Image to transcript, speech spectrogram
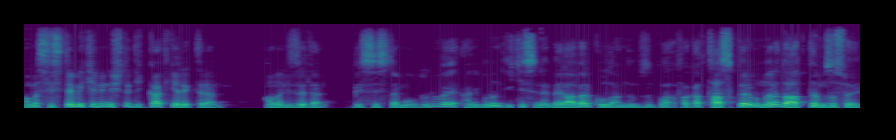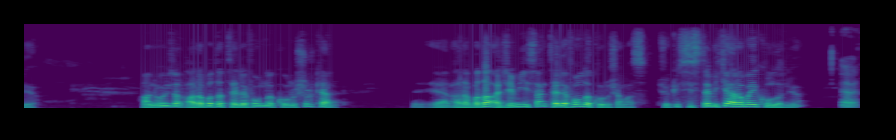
Ama sistem 2'nin işte dikkat gerektiren, analiz eden bir sistem olduğunu ve hani bunun ikisini beraber kullandığımızı fakat taskları bunlara dağıttığımızı söylüyor. Hani o yüzden arabada telefonla konuşurken eğer arabada acemiysen telefonla konuşamaz. Çünkü sistem 2 arabayı kullanıyor. Evet.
